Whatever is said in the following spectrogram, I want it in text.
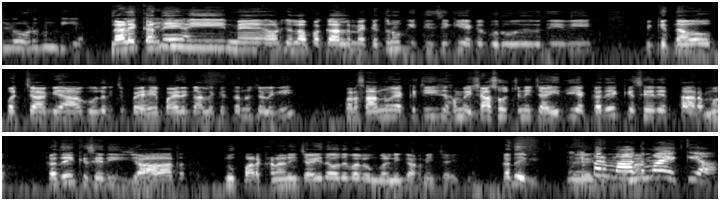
ਲੋੜ ਹੁੰਦੀ ਆ ਨਾਲੇ ਕਦੇ ਵੀ ਮੈਂ ਹੁਣ ਚਲੋ ਆਪਾਂ ਗੱਲ ਮੈਂ ਕਿੱਧਰੋਂ ਕੀਤੀ ਸੀ ਕਿ ਇੱਕ ਗੁਰੂ ਦੀ ਵੀ ਵੀ ਕਿਦਾਂ ਉਹ ਬੱਚਾ ਗਿਆ ਗੋਲਕ ਚ ਪੈਸੇ ਪਾਏ ਤੇ ਗੱਲ ਕਿੱਧਰ ਨੂੰ ਚਲ ਗਈ? ਪਰ ਸਾਨੂੰ ਇੱਕ ਚੀਜ਼ ਹਮੇਸ਼ਾ ਸੋਚਣੀ ਚਾਹੀਦੀ ਹੈ ਕਦੇ ਕਿਸੇ ਦੇ ਧਰਮ ਕਦੇ ਕਿਸੇ ਦੀ ਜਾਤ ਨੂੰ ਪਰਖਣਾ ਨਹੀਂ ਚਾਹੀਦਾ ਉਹਦੇ ਵੱਲ ਉਂਗਲ ਨਹੀਂ ਕਰਨੀ ਚਾਹੀਦੀ ਕਦੇ ਵੀ। ਕਿਉਂਕਿ ਪਰਮਾਤਮਾ ਇੱਕ ਆ।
